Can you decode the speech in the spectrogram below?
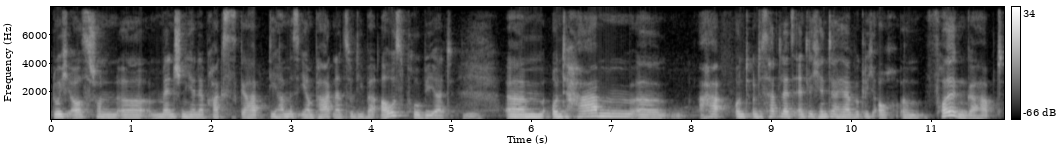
durchaus schon äh, Menschen hier in der Praxis gehabt, die haben es ihrem Partner zuliebe ausprobiert. Mhm. Ähm, und haben äh, ha und, und es hat letztendlich hinterher wirklich auch ähm, Folgen gehabt.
